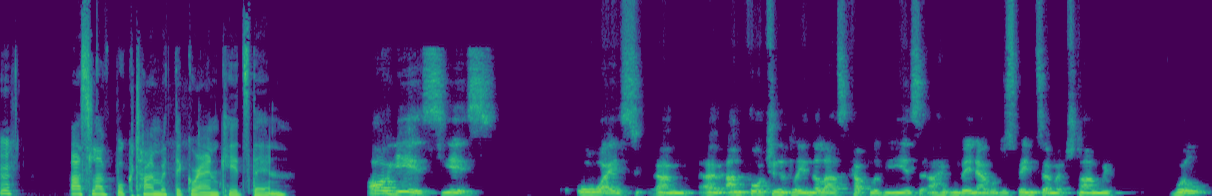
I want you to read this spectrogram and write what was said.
must love book time with the grandkids then Oh, yes, yes. Always. Um, uh, unfortunately, in the last couple of years, I haven't been able to spend so much time with, well,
